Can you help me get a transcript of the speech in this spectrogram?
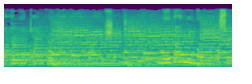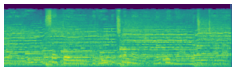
တောင်းမြတ်တာပို့တာနေပါတယ်ရှင်။မြေသားညီမတွေအစိုးရရဲ့စက်တော်ရင်သတင်းအချက်အလက်တွေလူပညာဝန်ကြီးဌာနက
